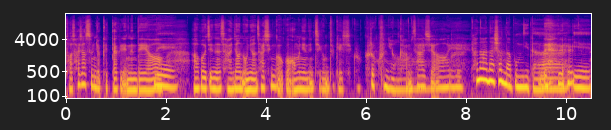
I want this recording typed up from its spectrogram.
더 사셨으면 좋겠다 그랬는데요. 네. 아버지는 4년, 5년 사신 거고 어머니는 지금도 계시고 그렇군요. 감사하죠. 예. 편안하셨나 봅니다. 네. 예.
